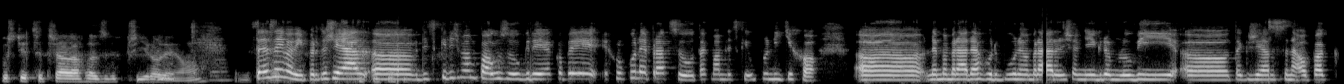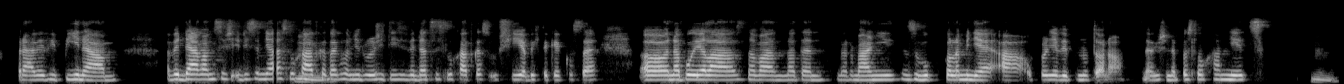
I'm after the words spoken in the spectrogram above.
pustit si třeba tahle zvuk přírody, no. To je zajímavý, protože já uh, vždycky, když mám pauzu, kdy jakoby chvilku nepracuju, tak mám vždycky úplný ticho. Uh, nemám ráda hudbu, nemám ráda, když mě někdo mluví, uh, takže já se naopak právě vypínám a vydávám si, i když jsem měla sluchátka, hmm. tak hlavně důležitý vydat si sluchátka z uší, abych tak jako se uh, napojila znova na ten normální zvuk kolem mě a úplně vypnu to, no. Takže neposlouchám nic. Hmm.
